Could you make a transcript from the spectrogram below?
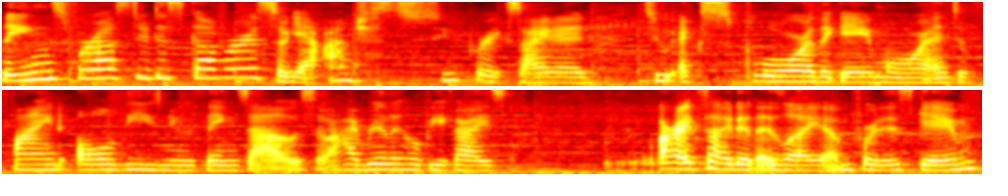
things for us to discover. So yeah, I'm just super excited. to explore the game more and to find all these new things out. So I really hope you guys are excited as I am for this game.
